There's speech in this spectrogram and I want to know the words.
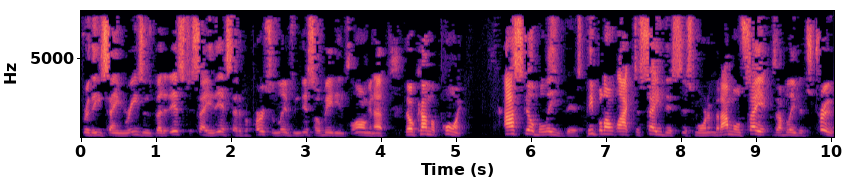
for these same reasons, but it is to say this, that if a person lives in disobedience long enough, there'll come a point. I still believe this. People don't like to say this this morning, but I'm going to say it because I believe it's true.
